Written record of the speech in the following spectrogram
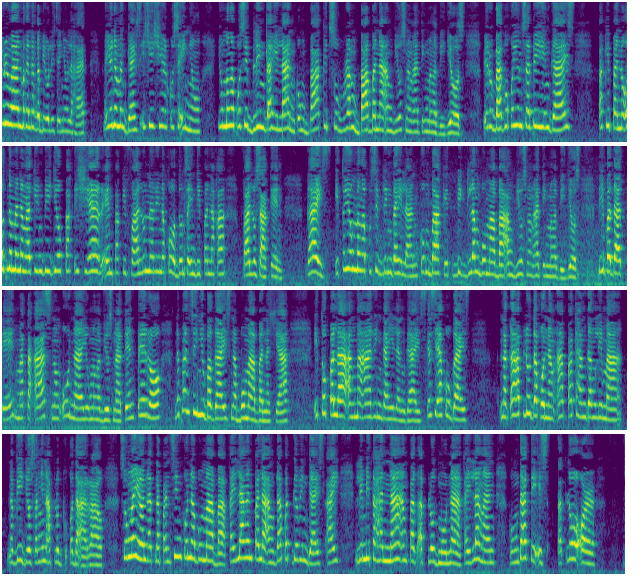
everyone! Magandang gabi ulit sa inyong lahat. Ngayon naman guys, isi-share ko sa inyo yung mga posibleng dahilan kung bakit sobrang baba na ang views ng ating mga videos. Pero bago ko yun sabihin guys, pakipanood naman ang aking video, paki-share and paki-follow na rin ako doon sa hindi pa naka-follow sa akin. Guys, ito yung mga posibleng dahilan kung bakit biglang bumaba ang views ng ating mga videos. Di ba dati, mataas nung una yung mga views natin, pero napansin nyo ba guys na bumaba na siya? Ito pala ang maaring dahilan guys. Kasi ako guys, nag-upload ako ng apat hanggang lima na videos ang ina-upload ko kada araw. So ngayon at napansin ko na bumaba, kailangan pala ang dapat gawin guys ay limitahan na ang pag-upload muna. Kailangan kung dati is tatlo or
